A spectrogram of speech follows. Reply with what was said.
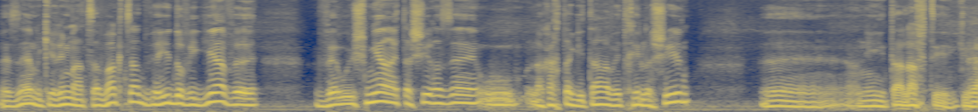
וזה, מכירים מהצבא קצת, ואידוב הגיע ו... והוא השמיע את השיר הזה, הוא לקח את הגיטרה והתחיל לשיר, ואני התעלפתי. כאילו.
